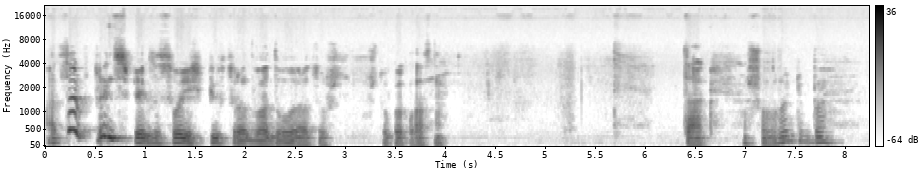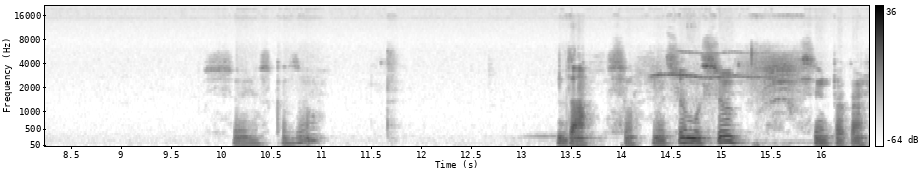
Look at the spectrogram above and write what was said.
А це, в принципі, як за своїх півтора-два долара, то ж штука класна. Так, а що, вроді би. Все я сказав. Да, все. На цьому все. Всім пока.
